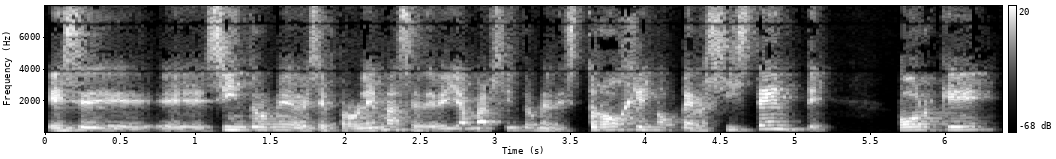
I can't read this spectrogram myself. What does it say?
Ese eh, síndrome o ese problema se debe llamar síndrome de estrógeno persistente, porque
